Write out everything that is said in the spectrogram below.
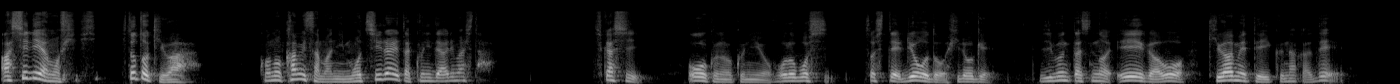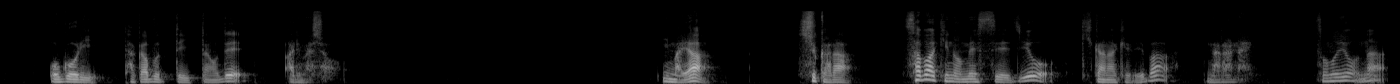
アシリアもひとときはこの神様に用いられた国でありました。しかし多くの国を滅ぼしそして領土を広げ自分たちの栄華を極めていく中でおごり高ぶっていったのでありましょう。今や主から裁きのメッセージを聞かなければならない。そのような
